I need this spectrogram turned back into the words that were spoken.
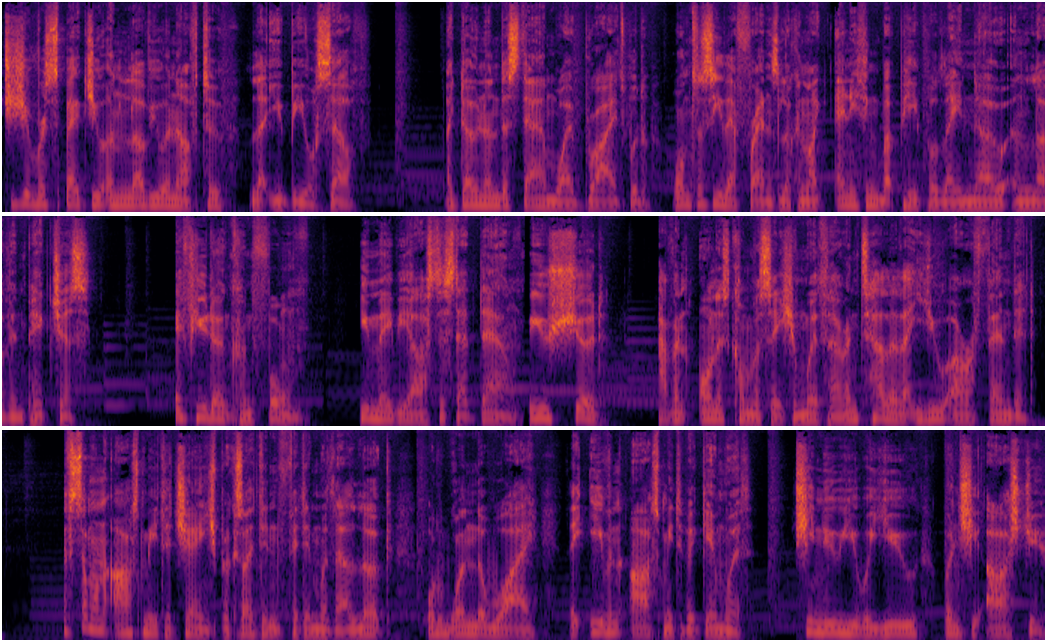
she should respect you and love you enough to let you be yourself. I don't understand why brides would want to see their friends looking like anything but people they know and love in pictures. If you don't conform, you may be asked to step down, but you should have an honest conversation with her and tell her that you are offended. If someone asked me to change because I didn't fit in with their look, I would wonder why they even asked me to begin with. She knew you were you when she asked you.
